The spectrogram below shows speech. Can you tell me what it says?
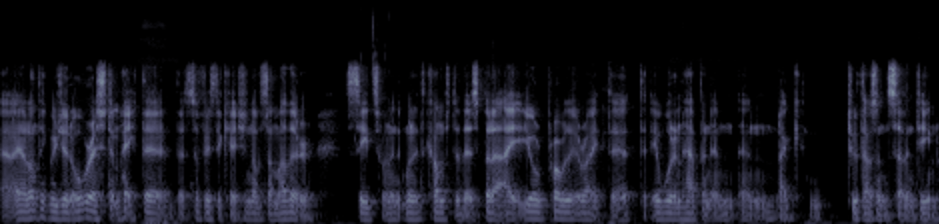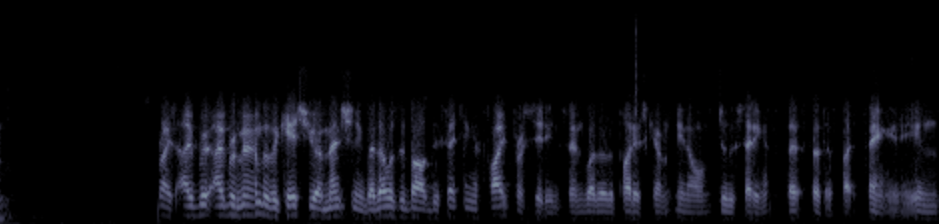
I don't think we should overestimate the, the sophistication of some other seats when it, when it comes to this. But I, you're probably right that it wouldn't happen in, in like 2017. Right. I, re- I remember the case you are mentioning, but that was about the setting aside proceedings and whether the parties can, you know, do the setting set, set aside thing in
